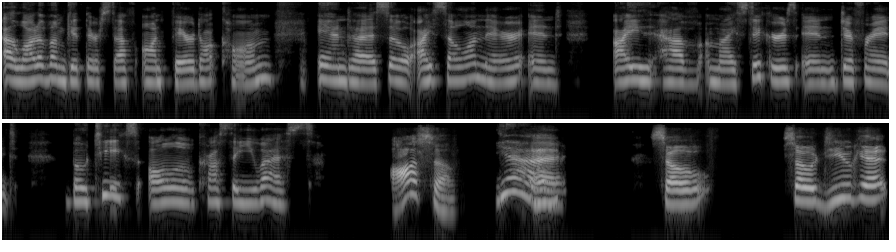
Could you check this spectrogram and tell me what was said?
A lot of them get their stuff on faire.com and uh, so i sell on there and i have my stickers in different boutiques all across the us awesome. Yeah. And so so do you get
